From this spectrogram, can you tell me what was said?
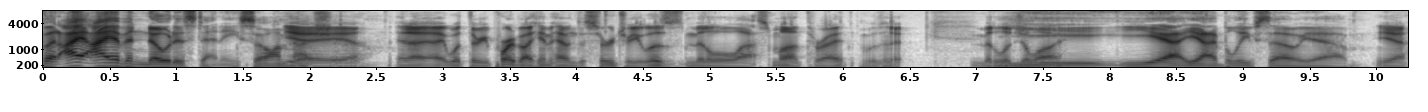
But I, I haven't noticed any, so I'm yeah, not yeah, sure. yeah. And I, I, what the report about him having the surgery it was middle of last month, right? Wasn't it middle of July? Yeah, yeah, I believe so. Yeah. Yeah.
